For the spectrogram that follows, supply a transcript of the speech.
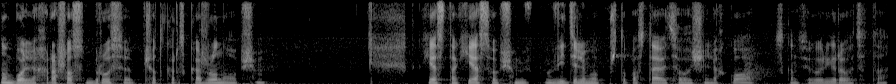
ну, более хорошо соберусь, четко расскажу, ну, в общем, как Есть так есть. В общем, видели мы, что поставить его очень легко, сконфигурировать это.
